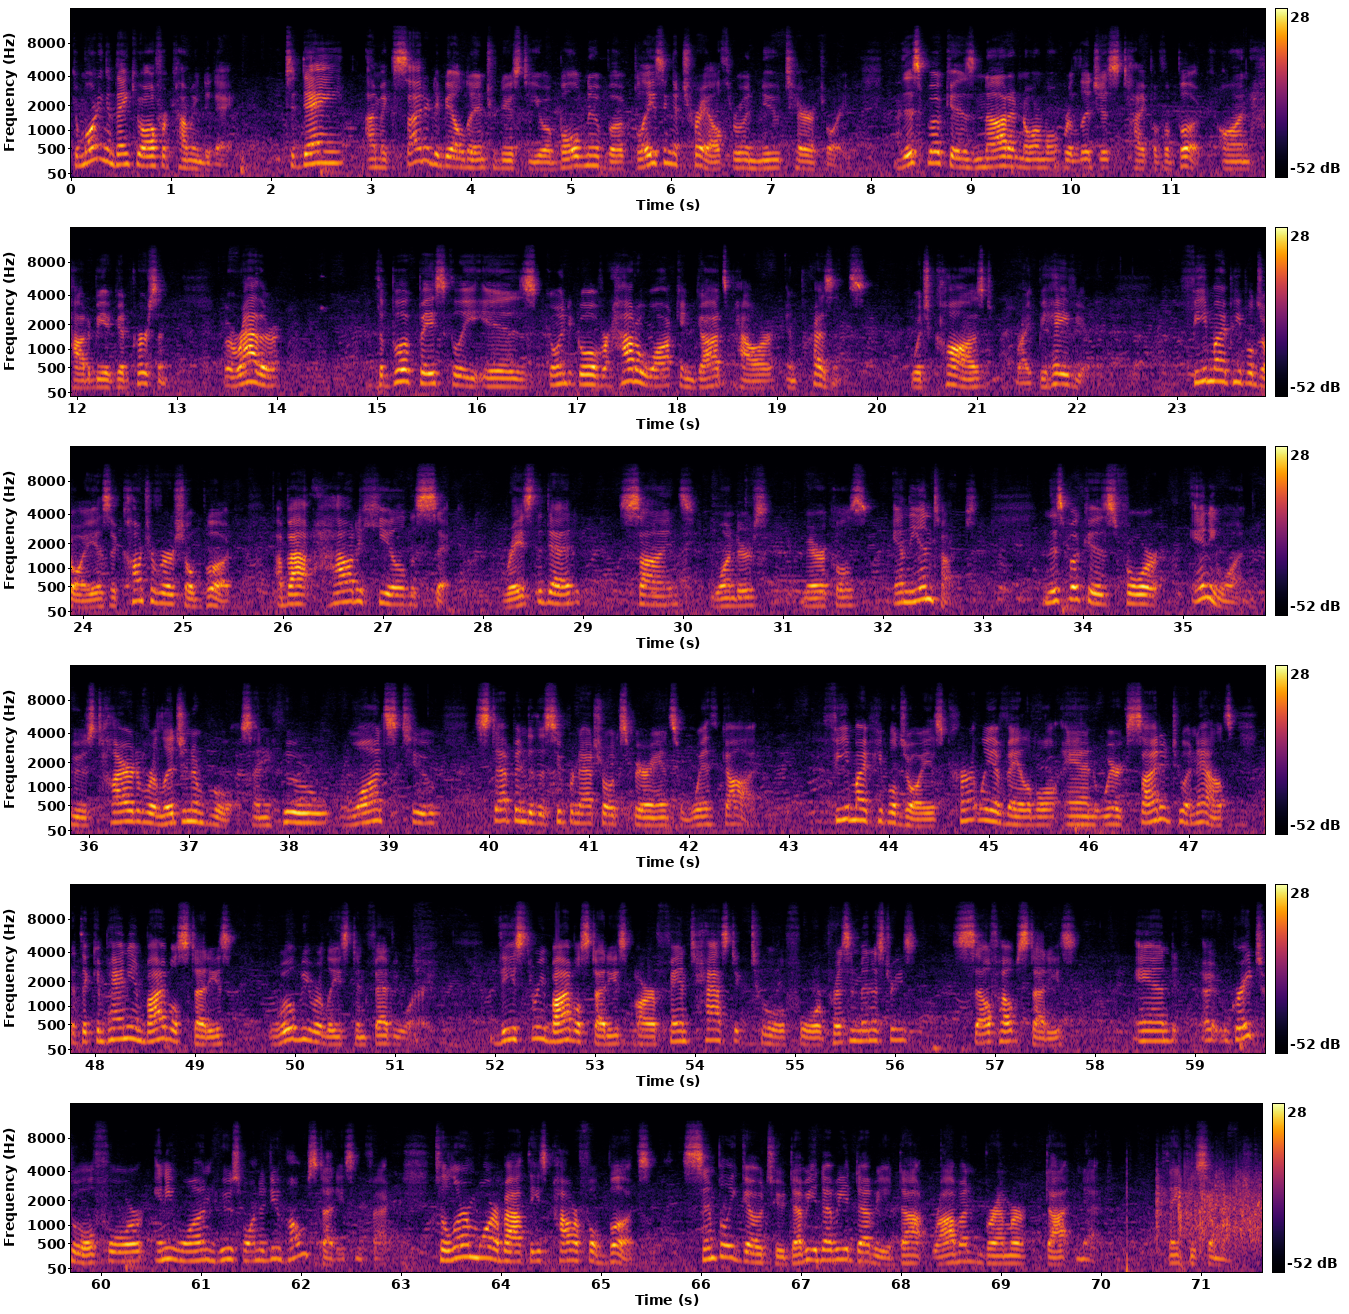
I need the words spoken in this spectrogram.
Good morning and thank you all for coming today. Today, I'm excited to be able to introduce to you a bold new book, Blazing a Trail Through a New Territory. This book is not a normal religious type of a book on how to be a good person, but rather, the book basically is going to go over how to walk in God's power and presence, which caused right behavior. Feed My People Joy is a controversial book about how to heal the sick, raise the dead, signs, wonders, miracles, and the end times. And this book is for anyone who's tired of religion and rules and who wants to step into the supernatural experience with God. Feed My People Joy is currently available, and we're excited to announce that the companion Bible studies will be released in February. These three Bible studies are a fantastic tool for prison ministries, self help studies, and a great tool for anyone who's want to do home studies in fact. To learn more about these powerful books simply go to www.robinbremer.net thank you so much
